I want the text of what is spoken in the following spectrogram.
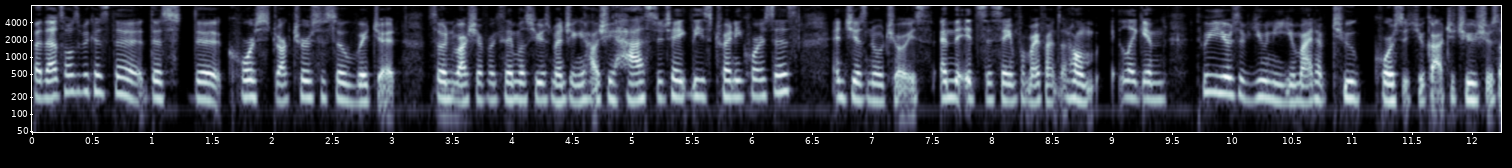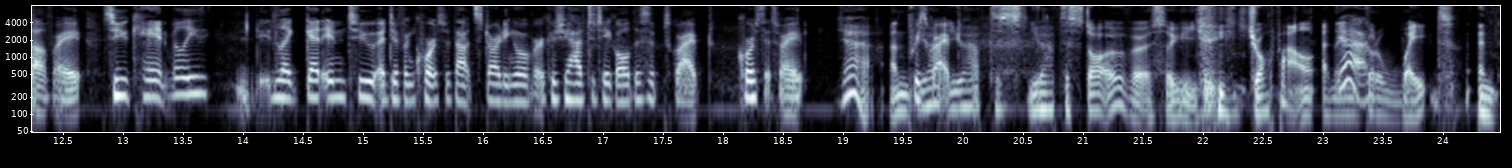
But that's also because the the the course structures are so rigid. So in mm. Russia, for example, she was mentioning how she has to take these twenty courses, and she has no choice. And it's the same for my friends at home. Like in three years of uni, you might have two courses you got to choose yourself, right? So you can't really like get into a different course without starting over because you have to take all the subscribed courses, right? Yeah, and you ha- Prescribed. You, have to you have to start over. So you, you drop out, and then Yeah. you've got to wait and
